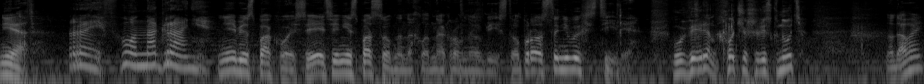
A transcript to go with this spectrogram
Нет, Рейв, он на грани. не беспокойся, эти не способны на хладнокровное убийство, просто не в их стиле. Уверен, хочешь рискнуть? Ну давай,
